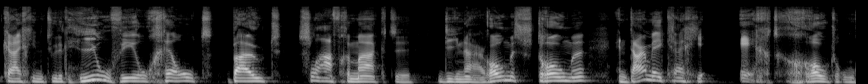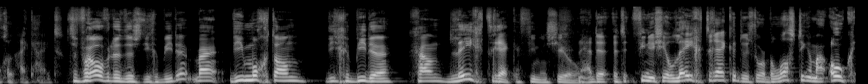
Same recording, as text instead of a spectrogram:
krijg je natuurlijk heel veel geld, buit, slaafgemaakte die naar Rome stromen. En daarmee krijg je echt grote ongelijkheid. Ze veroverden dus die gebieden, maar wie mocht dan die gebieden gaan leegtrekken financieel? Nou, de, het financieel leegtrekken, dus door belastingen, maar ook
